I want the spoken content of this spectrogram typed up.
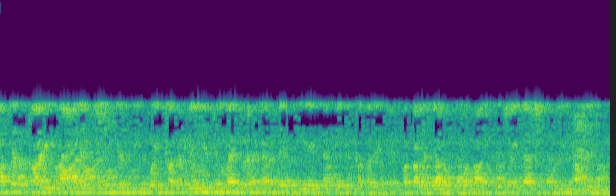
آخر کاری عالم سید بھی کوئی قدر نہیں ہے تو میں جو محفل کرتے دیے کرنے کی قدر ہے۔ پتہ لگ حکومت آج سے چاہیدہ شمولی تعلیم۔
